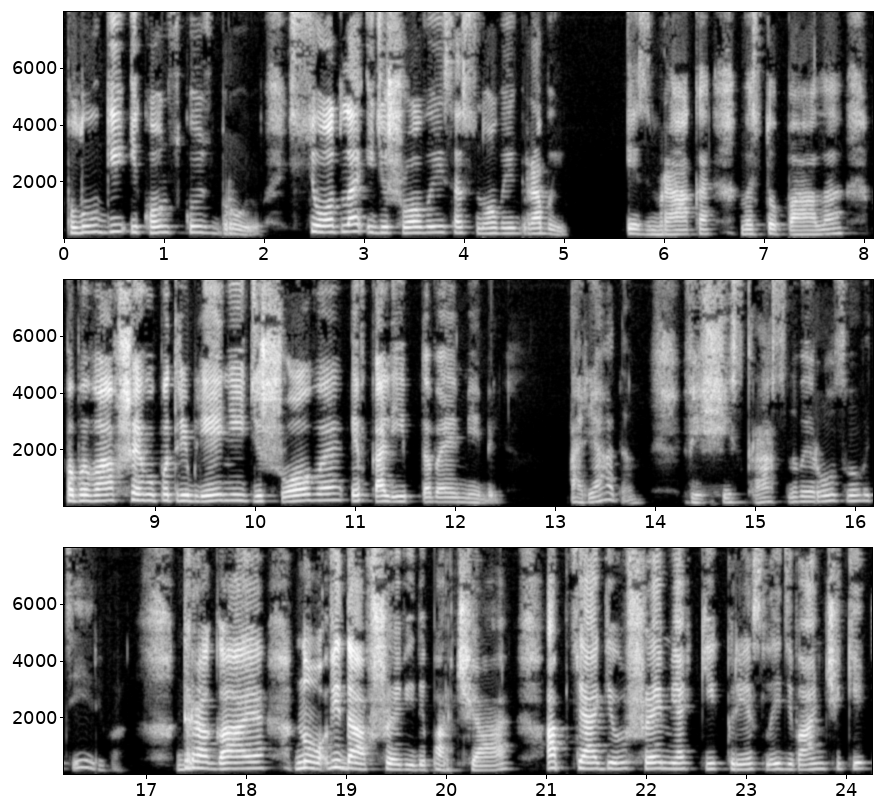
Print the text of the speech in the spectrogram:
плуги и конскую сбрую, седла и дешевые сосновые гробы. Из мрака выступала побывавшая в употреблении дешевая эвкалиптовая мебель. А рядом вещи из красного и розового дерева. Дорогая, но видавшая виды парча, обтягивавшая мягкие кресла и диванчики,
